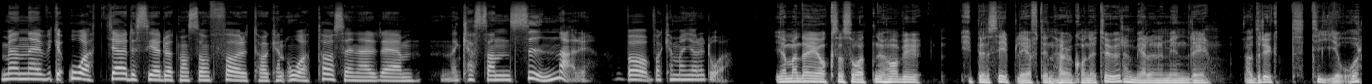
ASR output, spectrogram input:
Men eh, vilka åtgärder ser du att man som företag kan åta sig när, eh, när kassan sinar? Vad, vad kan man göra då? Ja, men det är också så att nu har vi i princip levt i en högkonjunktur mer eller mindre ja, drygt tio år.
